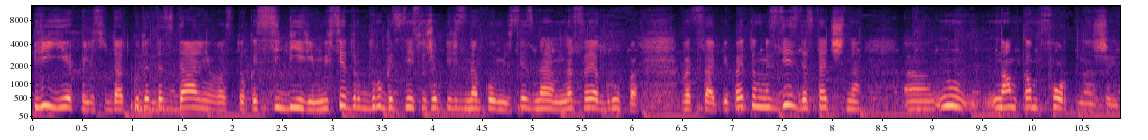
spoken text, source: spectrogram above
переехали сюда откуда-то с Дальнего Востока, с Сибири. Мы все друг друга здесь уже перезнакомились, все знаем, у нас своя группа в WhatsApp. Поэтому здесь достаточно, ну, нам комфортно жить.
